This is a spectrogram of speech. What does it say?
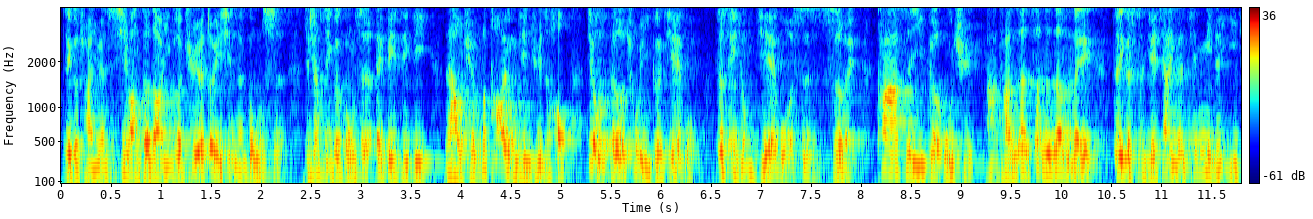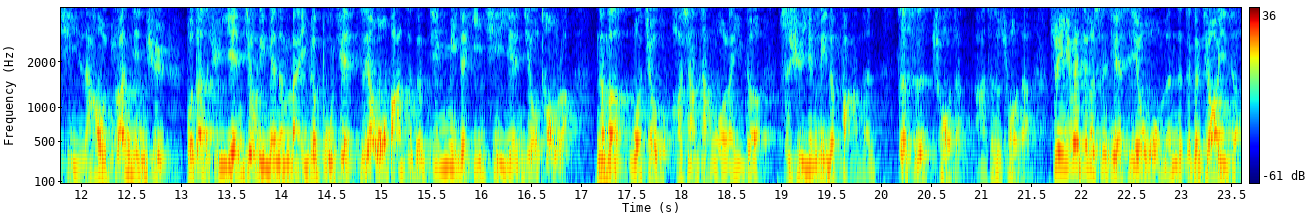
这个船员，是希望得到一个绝对性的公式，就像是一个公式 A B C D，然后全部套用进去之后，就得出一个结果。这是一种结果式思维，它是一个误区啊。他认甚至认为这个世界像一个精密的仪器，然后钻进去，不断的去研究里面的每一一个部件。只要我把这个精密的仪器研究透了，那么我就好像掌握了一个持续盈利的法门。这是错的啊，这是错的。所以因为这个世界是由我们的这个交易者，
